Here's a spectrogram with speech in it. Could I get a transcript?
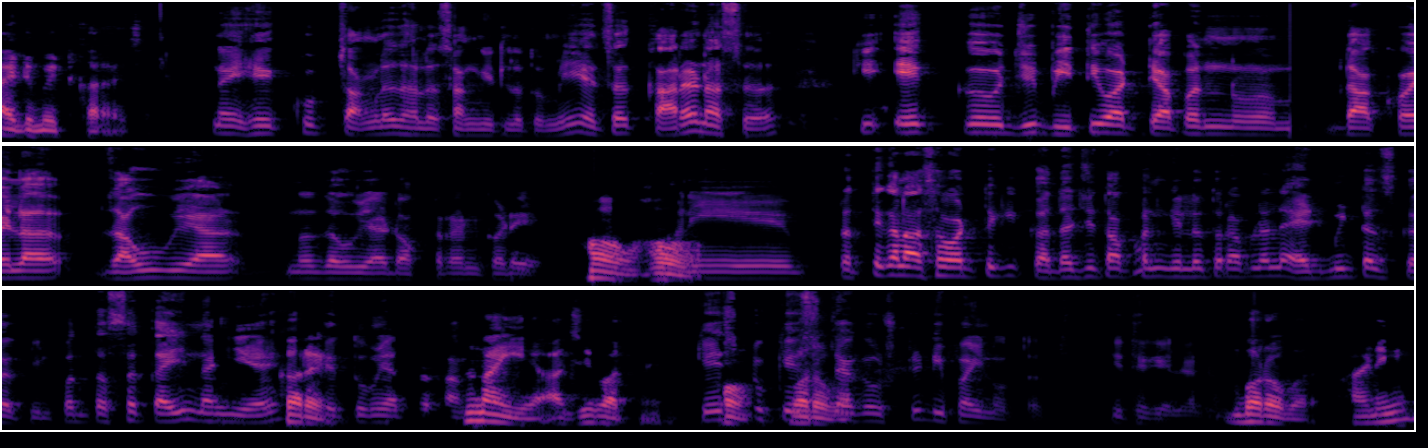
ऍडमिट करायचं. नाही हे खूप चांगलं झालं सांगितलं तुम्ही. याचं कारण असं की एक जी भीती वाटते आपण दाखवायला जाऊया न जाऊया डॉक्टरांकडे. हो हो. आणि प्रत्येकाला असं वाटतं की कदाचित आपण गेलो तर आपल्याला ऍडमिटच करतील पण तसं काही नाहीये तुम्ही आता सांगा नाहीये अजिबात नाही. Case to case. त्या गोष्टी डिफाईन होतात तिथे गेल्यानंतर. बरोबर. आणि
